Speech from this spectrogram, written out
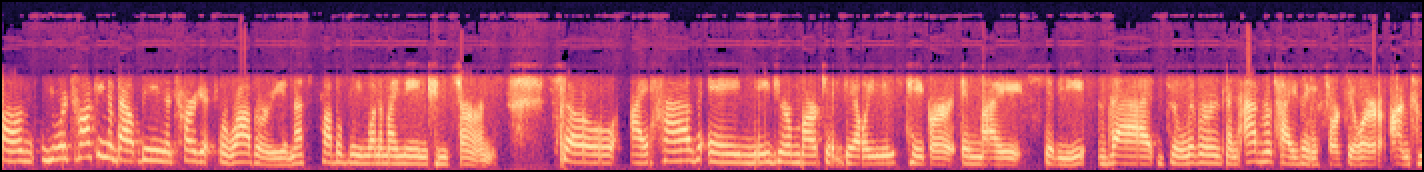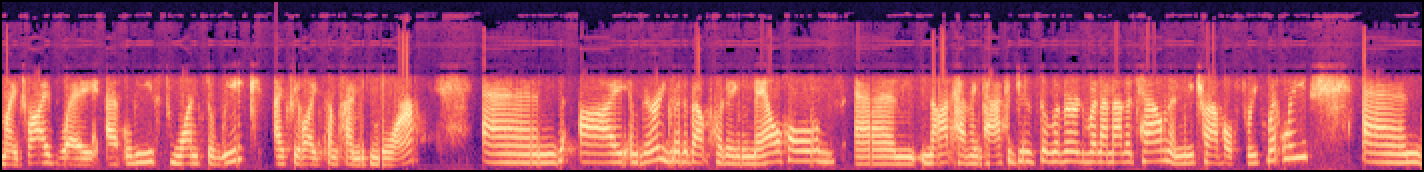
Um, you were talking about being a target for robbery, and that's probably one of my main concerns. So I have a major market daily newspaper in my city that delivers an advertising circular onto my driveway at least once a week. I feel like sometimes more. And I am very good about putting mail holds and not having packages delivered when I'm out of town and we travel frequently. And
